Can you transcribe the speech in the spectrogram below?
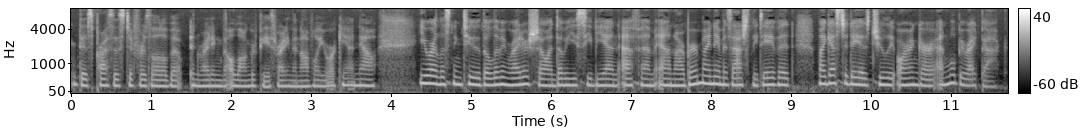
this process differs a little bit in writing the, a longer piece, writing the novel you're working on now. You are listening to the Living Writers Show on WCBN FM Ann Arbor. My name is Ashley David. My guest today is Julie Orringer, and we'll be right back.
